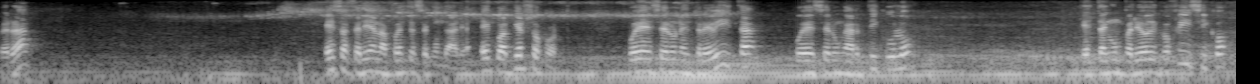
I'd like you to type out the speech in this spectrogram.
¿Verdad? Esas serían las fuentes secundarias, en cualquier soporte. Puede ser una entrevista, puede ser un artículo está en un periódico físico,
